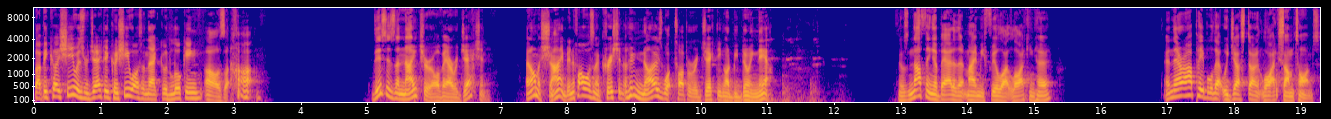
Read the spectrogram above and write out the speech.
But because she was rejected, because she wasn't that good looking, I was like, huh. This is the nature of our rejection. And I'm ashamed. And if I wasn't a Christian, who knows what type of rejecting I'd be doing now? There was nothing about her that made me feel like liking her. And there are people that we just don't like sometimes.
